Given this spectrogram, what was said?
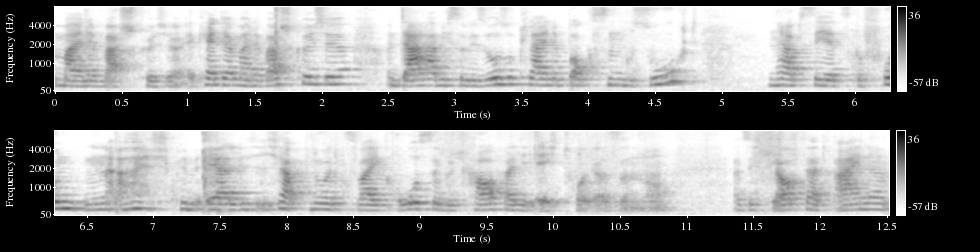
meine Waschküche. Ihr kennt ja meine Waschküche und da habe ich sowieso so kleine Boxen gesucht und habe sie jetzt gefunden. Aber ich bin ehrlich, ich habe nur zwei große gekauft, weil die echt teuer sind. Ne? Also ich glaube, da hat eine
